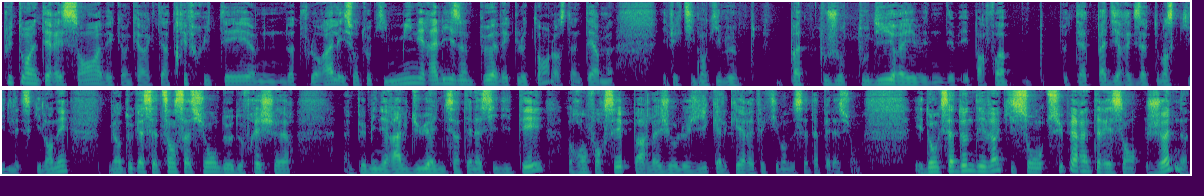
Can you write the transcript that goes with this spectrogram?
plutôt intéressant, avec un caractère très fruité, une note florale, et surtout qui minéralise un peu avec le temps. Alors c'est un terme effectivement qui veut pas toujours tout dire et, parfois peut-être pas dire exactement ce qu'il en est, mais en tout cas cette sensation de fraîcheur, un peu minéral dû à une certaine acidité, renforcée par la géologie calcaire effectivement de cette appellation. Et donc ça donne des vins qui sont super intéressants jeunes,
